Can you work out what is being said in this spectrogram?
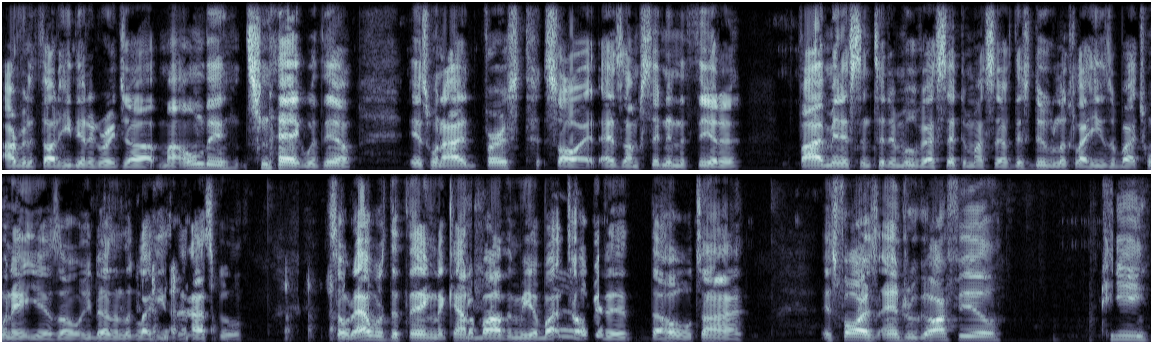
I really thought he did a great job. My only snag with him is when I first saw it, as I'm sitting in the theater, five minutes into the movie, I said to myself, "This dude looks like he's about 28 years old. He doesn't look like he's in high school." So that was the thing that kind of bothered me about Tobey the, the whole time. As far as Andrew Garfield, he,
